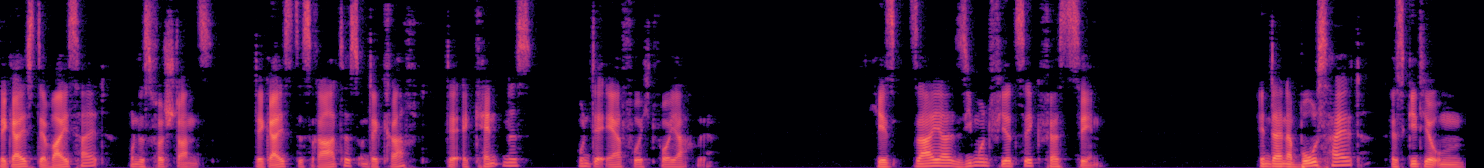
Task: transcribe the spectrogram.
der Geist der Weisheit und des Verstands, der Geist des Rates und der Kraft, der Erkenntnis und der Ehrfurcht vor Jahwe. Jesaja 47, Vers 10. In deiner Bosheit, es geht hier um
